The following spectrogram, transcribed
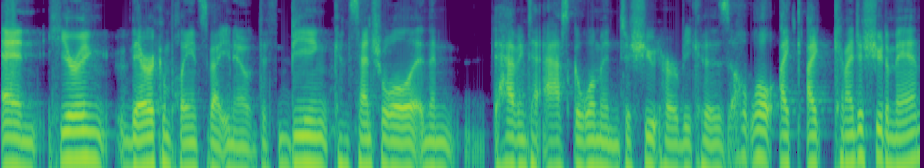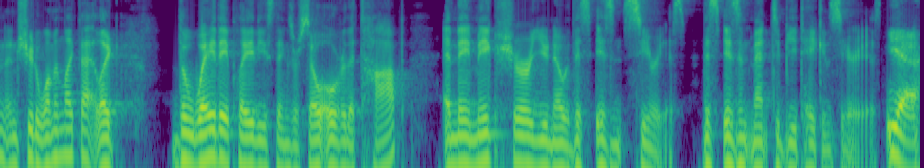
And hearing their complaints about you know being consensual and then having to ask a woman to shoot her because oh well I, I can i just shoot a man and shoot a woman like that? Like the way they play these things are so over the top and they make sure you know this isn't serious. This isn't meant to be taken serious. Yeah.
